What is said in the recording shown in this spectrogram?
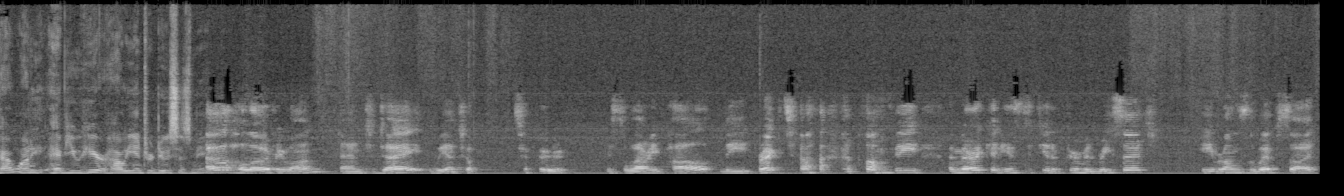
I want to have you hear how he introduces me. Uh, hello, everyone, and today we are talking to Mr. Larry Pahl, the director of the American Institute of Pyramid Research. He runs the website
